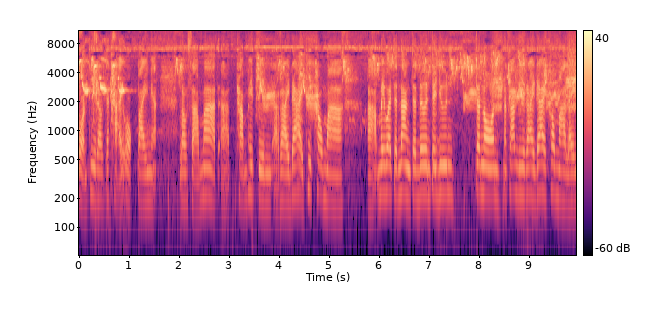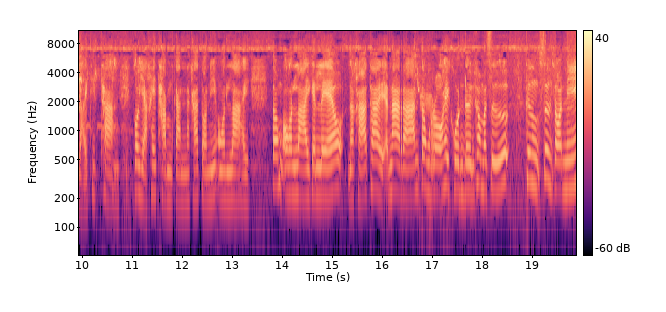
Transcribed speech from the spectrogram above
ก่อนที่เราจะขายออกไปเนี่ยเราสามารถอ่าทำให้เป็นรายได้ที่เข้ามาอ่าไม่ว่าจะนั่งจะเดินจะยืนจะนอนนะคะ มีรายได้เข้ามาหลาย ๆ ทิศทาง ก็อยากให้ทำกันนะคะ ตอนนี้ออนไลน์ต้องออนไลน์กันแล้วนะคะ ถ้าหน้าร้านต้องรอให้คนเดินเข้ามาซื้อ ซึ่งซึ่งตอนนี้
